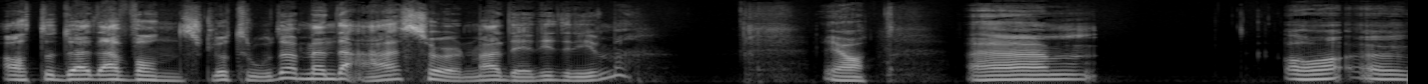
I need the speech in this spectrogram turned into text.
at det det er vanskelig å tro det, men det er søren meg det de driver med. Ja. Um, og uh,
